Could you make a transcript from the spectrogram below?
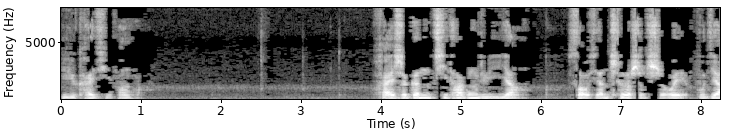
与开启方法，还是跟其他工具一样，首先测试齿位，不加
